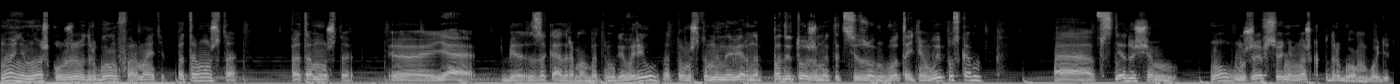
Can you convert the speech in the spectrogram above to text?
но немножко уже в другом формате. Потому что, потому что э, я тебе за кадром об этом говорил, о том, что мы, наверное, подытожим этот сезон вот этим выпуском, а в следующем, ну, уже все немножко по-другому будет.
